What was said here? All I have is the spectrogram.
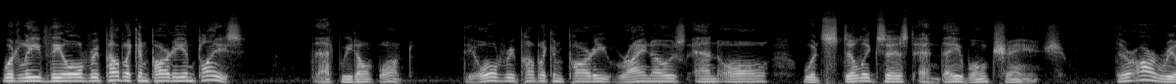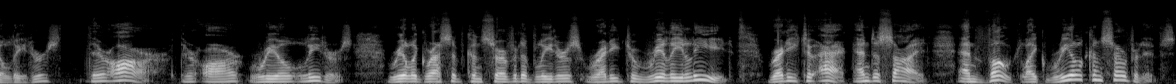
would leave the old Republican Party in place. That we don't want. The old Republican Party, RINOs and all, would still exist and they won't change. There are real leaders. There are. There are real leaders, real aggressive conservative leaders ready to really lead, ready to act and decide and vote like real conservatives.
